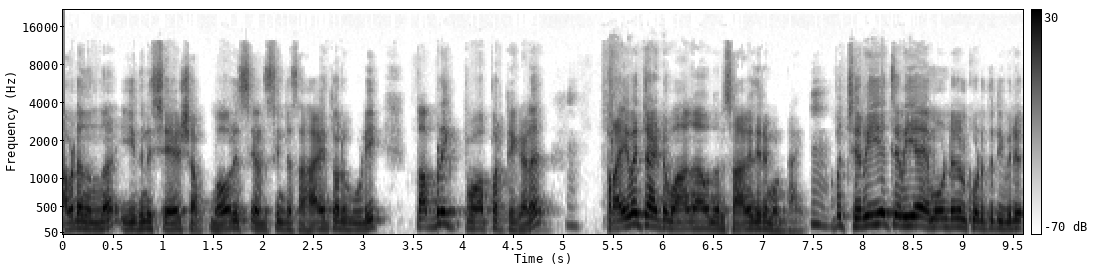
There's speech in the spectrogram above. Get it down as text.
അവിടെ നിന്ന് ഇതിന് ശേഷം ബോറിസ് എൽസിന്റെ സഹായത്തോടു കൂടി പബ്ലിക് പ്രോപ്പർട്ടികൾ പ്രൈവറ്റ് ആയിട്ട് വാങ്ങാവുന്ന ഒരു സാഹചര്യം ഉണ്ടായി. അപ്പൊ ചെറിയ ചെറിയ എമൗണ്ടുകൾ കൊടുത്തിട്ട് ഇവർ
